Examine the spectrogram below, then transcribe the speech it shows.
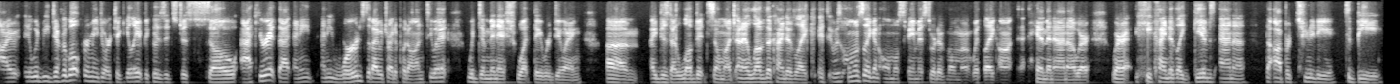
I, it would be difficult for me to articulate because it's just so accurate that any any words that i would try to put onto it would diminish what they were doing. Um i just i loved it so much. And i love the kind of like it, it was almost like an almost famous sort of moment with like uh, him and anna where where he kind of like gives anna the opportunity to be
